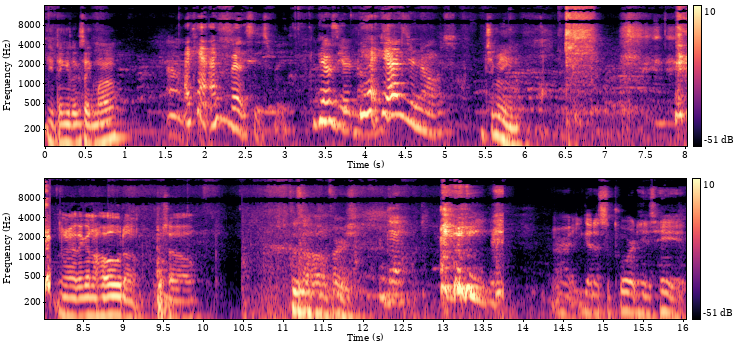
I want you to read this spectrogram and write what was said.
You think he looks like mom? I can't. I can barely see his face. Here's your He, nose. he has your nose. What you mean? yeah, they're gonna hold him. So, who's gonna hold him first? Okay. All right, you gotta support his head.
